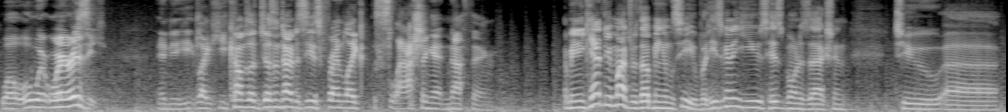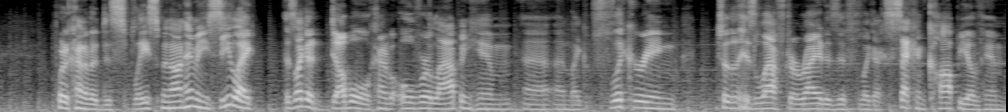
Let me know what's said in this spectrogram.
Well, where, where is he? And he like he comes up just in time to see his friend like slashing at nothing. I mean, he can't do much without being able to see you, but he's going to use his bonus action to uh, put a kind of a displacement on him. And you see like it's like a double kind of overlapping him uh, and like flickering to the, his left or right as if like a second copy of him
